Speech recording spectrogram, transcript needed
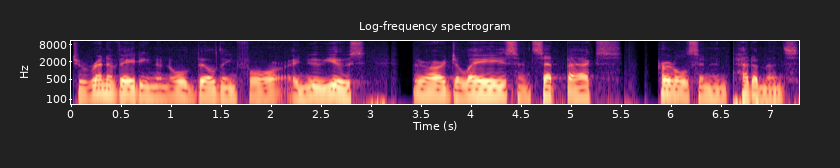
to renovating an old building for a new use, there are delays and setbacks, hurdles and impediments.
